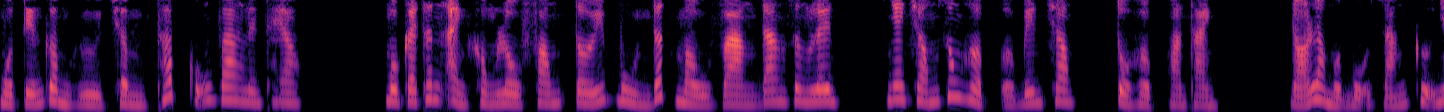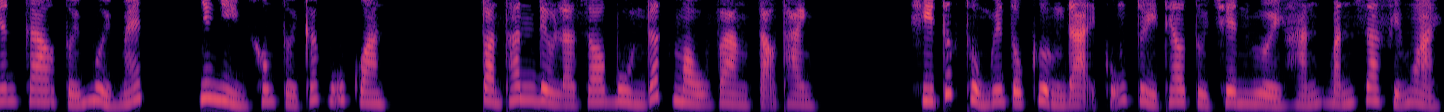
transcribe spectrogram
Một tiếng gầm gừ trầm thấp cũng vang lên theo. Một cái thân ảnh khổng lồ phóng tới bùn đất màu vàng đang dâng lên, nhanh chóng dung hợp ở bên trong, tổ hợp hoàn thành. Đó là một bộ dáng cự nhân cao tới 10 mét, nhưng nhìn không tới các ngũ quan. Toàn thân đều là do bùn đất màu vàng tạo thành. Khí tức thổ nguyên tố cường đại cũng tùy theo từ trên người hắn bắn ra phía ngoài.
